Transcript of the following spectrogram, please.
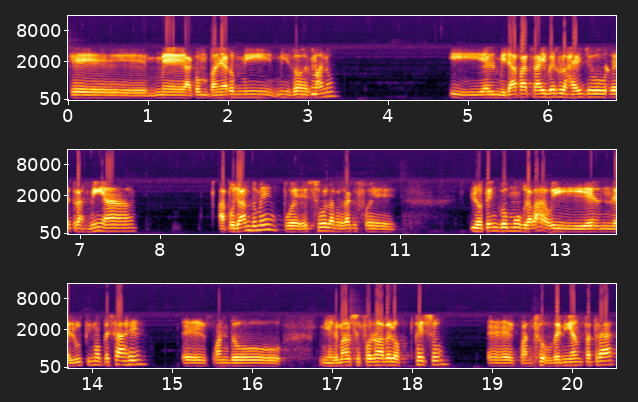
que me acompañaron mis dos hermanos y el mirar para atrás y verlos a ellos detrás mía apoyándome, pues eso la verdad que fue, lo tengo muy grabado. Y en el último pesaje, eh, cuando mis hermanos se fueron a ver los pesos, eh, cuando venían para atrás,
